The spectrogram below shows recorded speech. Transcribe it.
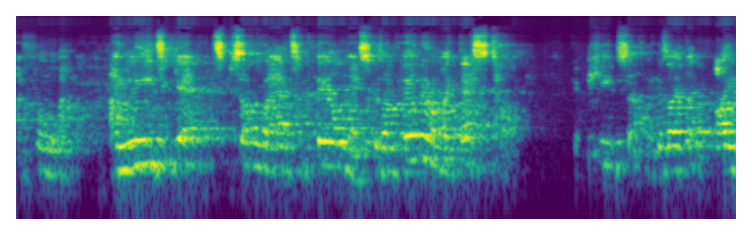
I thought I need to get somewhere to film this because I'm filming on my desktop computer because I, I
